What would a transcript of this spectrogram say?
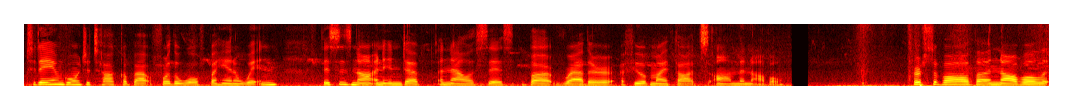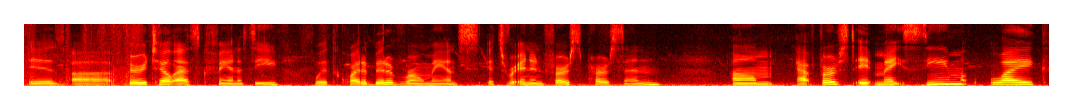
Today I'm going to talk about For the Wolf by Hannah Whitten. This is not an in-depth analysis, but rather a few of my thoughts on the novel. First of all, the novel is a fairy tale esque fantasy with quite a bit of romance. It's written in first person. Um, at first, it might seem like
